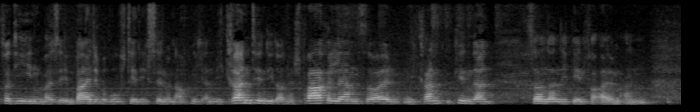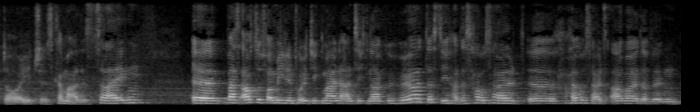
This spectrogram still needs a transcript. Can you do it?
verdienen, weil sie eben beide berufstätig sind und auch nicht an Migrantinnen, die dort eine Sprache lernen sollen, Migrantenkindern, sondern die gehen vor allem an Deutsche. Das kann man alles zeigen. Äh, was auch zur Familienpolitik meiner Ansicht nach gehört, dass die das Haushalt, äh, Haushaltsarbeiterinnen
